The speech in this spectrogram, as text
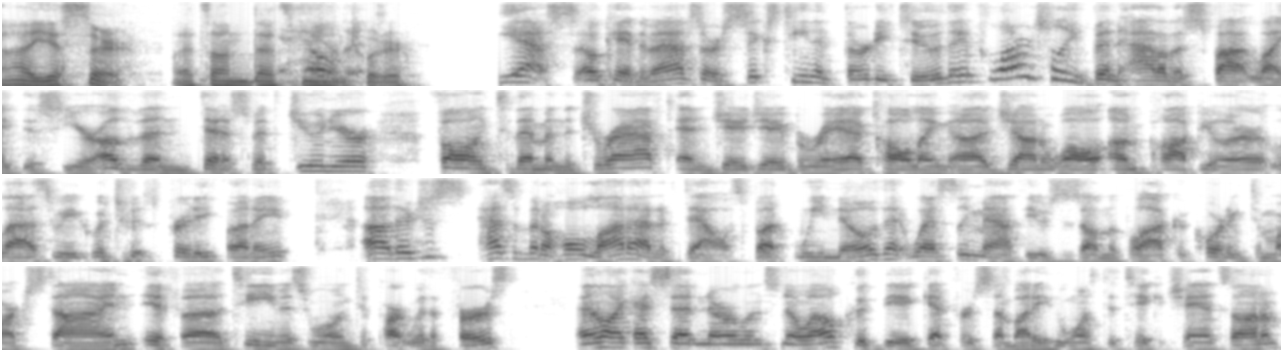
Uh, yes, sir. That's on. That's me on it. Twitter. Yes. Okay. The Mavs are 16 and 32. They've largely been out of the spotlight this year, other than Dennis Smith Jr. falling to them in the draft and JJ Barea calling uh, John Wall unpopular last week, which was pretty funny. Uh, there just hasn't been a whole lot out of Dallas, but we know that Wesley Matthews is on the block, according to Mark Stein, if a team is willing to part with a first. And like I said, Nerlens Noel could be a get for somebody who wants to take a chance on him.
